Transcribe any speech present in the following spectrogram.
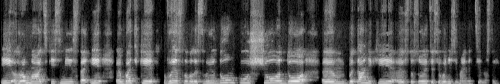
і громадськість міста, і е, батьки висловили свою думку щодо ем, питань, які е, стосуються сьогодні сімейних цінностей.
